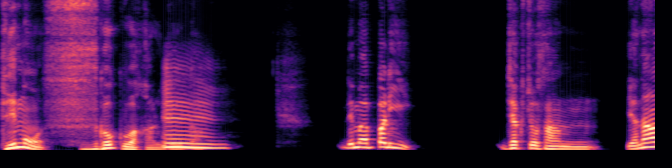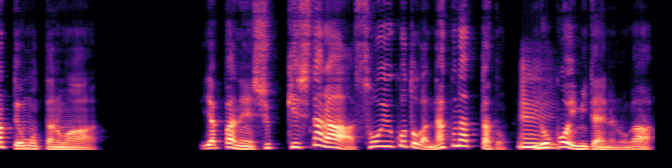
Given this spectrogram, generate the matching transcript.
でも、すごくわかるとういうか。ん。でもやっぱり、寂聴さんやなって思ったのは、やっぱね、出家したら、そういうことがなくなったと。うん色恋みたいなのが、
